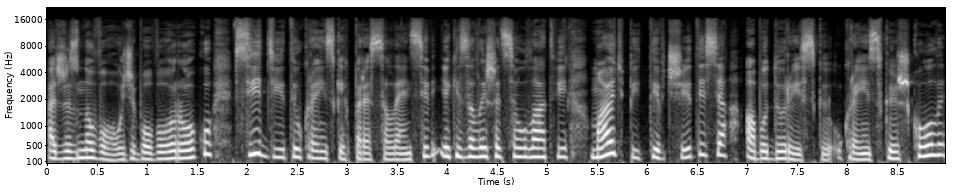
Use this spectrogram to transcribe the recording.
адже з нового учбового року всі діти українських переселенців, які залишаться у Латвії, мають піти вчитися або до Ризької української школи,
